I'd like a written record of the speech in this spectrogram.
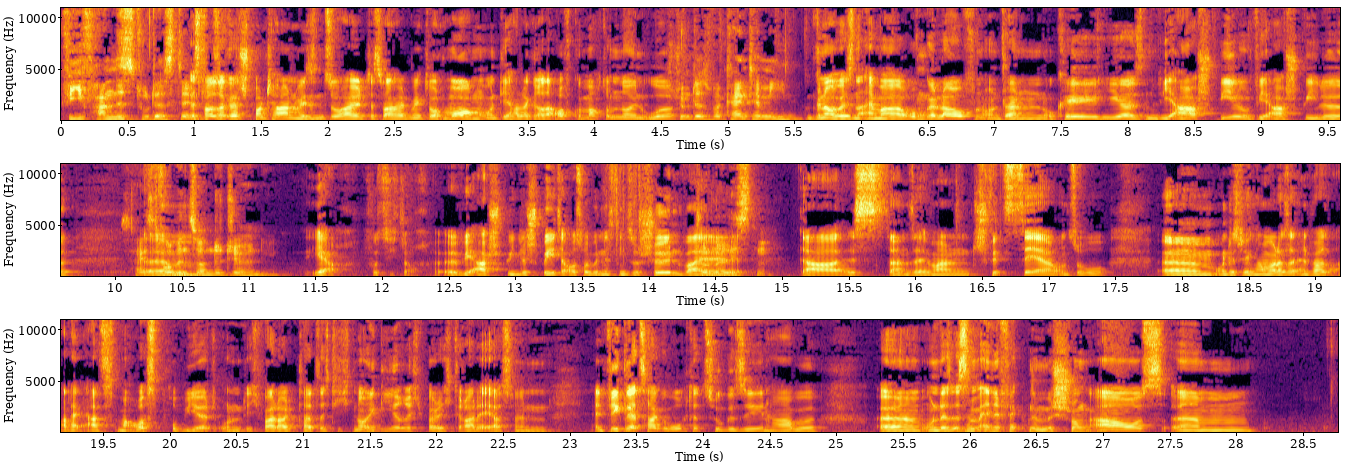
Wie fandest du das denn? Das war so ganz spontan. Wir sind so halt, das war halt Mittwochmorgen und die Halle gerade aufgemacht um 9 Uhr. Stimmt, das war kein Termin. Genau, wir sind einmal rumgelaufen und dann, okay, hier ist ein VR-Spiel und VR-Spiele, Das heißt Ähm, Robinson The Journey. ja, wusste ich doch. Äh, VR-Spiele später ausprobieren ist nicht so schön, weil da ist dann, sag ich mal, man schwitzt sehr und so. Ähm, und deswegen haben wir das einfach das allererste Mal ausprobiert und ich war da tatsächlich neugierig, weil ich gerade erst ein Entwicklertagebuch dazu gesehen habe. Ähm, und das ist im Endeffekt eine Mischung aus ähm,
